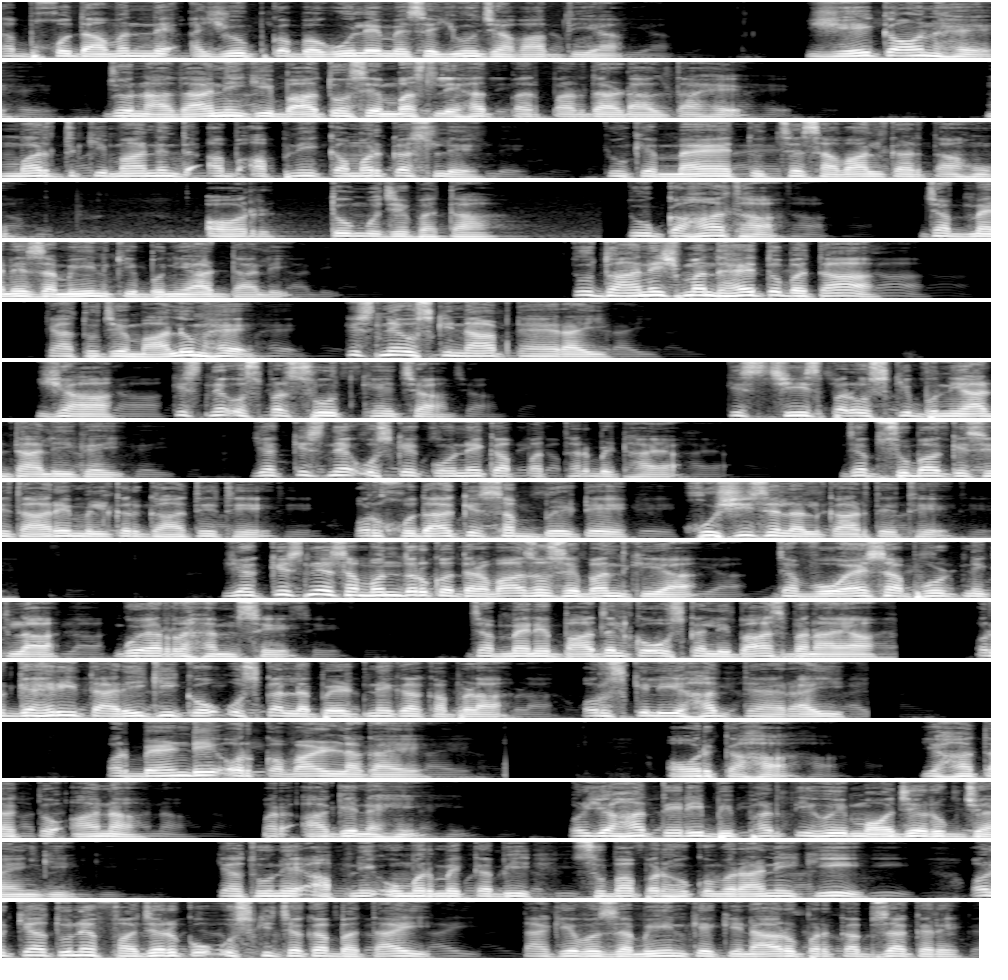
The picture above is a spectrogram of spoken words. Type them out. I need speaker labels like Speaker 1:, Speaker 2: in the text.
Speaker 1: तब खुदावन ने अयूब को बगूले में से यूँ जवाब दिया ये कौन है जो नादानी की बातों से मसलहत पर पर्दा डालता है? मर्द की मानंद अब अपनी कमर कस ले क्योंकि मैं तुझसे सवाल करता हूँ।
Speaker 2: और तू मुझे बता।
Speaker 1: तू कहाँ था जब मैंने ज़मीन की बुनियाद डाली? तू दानिशमंद है तो बता क्या तुझे मालूम है किसने उसकी नाप ठहराई? या किसने उस पर सूत खींचा? किस चीज़ पर उसकी बुनियाद डाली गई? या किसने उसके कोने का पत्थर बिठाया? जब सुबह के सितारे मिलकर गाते थे और खुदा के सब बेटे खुशी से ललकारते थे, या किसने समुद्र को दरवाजों से बंद किया जब वो ऐसा फूट निकला गोया रहम से? जब मैंने बादल को उसका लिबास बनाया और गहरी तारीकी को उसका लपेटने का कपड़ा और उसके लिए हद ठहराई और बैंडे और कवाड़ लगाए और कहा, यहाँ तक तो आना, पर आगे नहीं। और यहाँ तेरी बिफरती हुई मौजें रुक जाएँगी। क्या तूने अपनी उम्र में कभी सुबह पर हुक्मरानी की? और क्या तूने फजर को उसकी जगह बताई, ताकि वो ज़मीन के किनारों पर कब्जा करे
